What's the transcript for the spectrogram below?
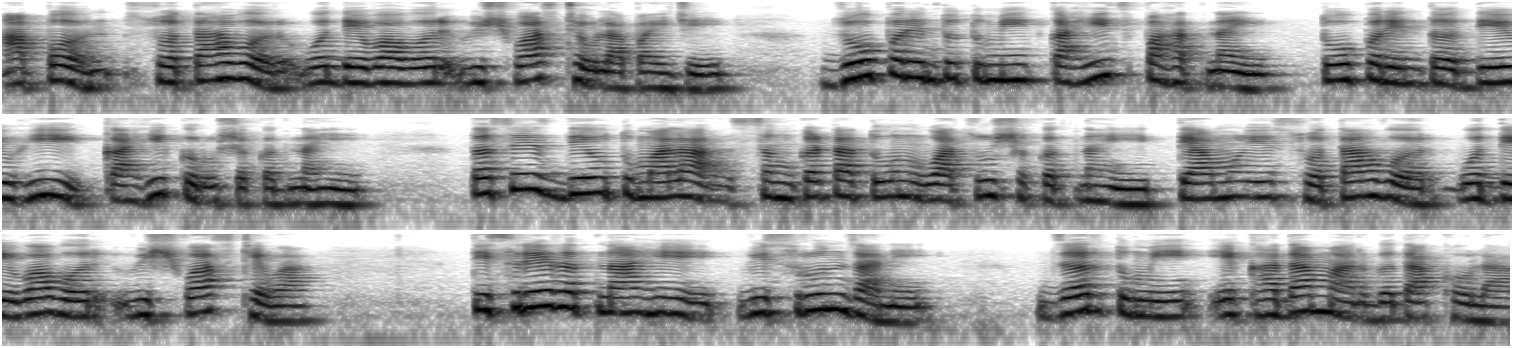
आपण स्वतःवर व देवावर विश्वास ठेवला पाहिजे. जोपर्यंत तुम्ही काहीच पाहत नाही तोपर्यंत देवही काही करू शकत नाही. तसेच देव तुम्हाला संकटातून वाचू शकत नाही. त्यामुळे स्वतःवर व देवावर विश्वास ठेवा. तिसरे रत्न आहे विसरून जाणे. जर तुम्ही एखादा मार्ग दाखवला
